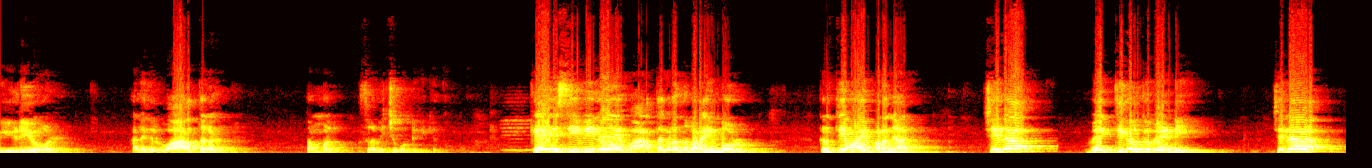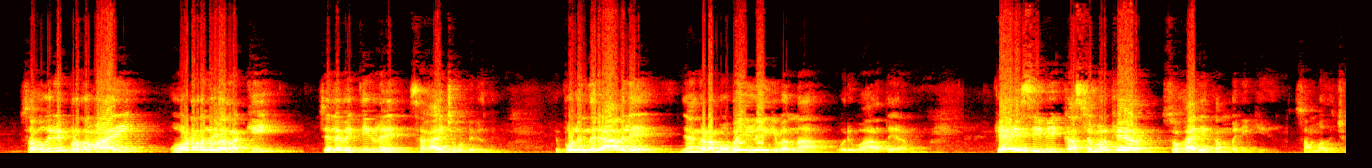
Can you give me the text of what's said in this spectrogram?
വീഡിയോകൾ അല്ലെങ്കിൽ വാർത്തകൾ നമ്മൾ ശ്രവിച്ചുകൊണ്ടിരിക്കുന്നു. കെ സി ബിയിലെ വാർത്തകൾ എന്ന് പറയുമ്പോൾ കൃത്യമായി പറഞ്ഞാൽ ചില വ്യക്തികൾക്ക് വേണ്ടി ചില സൗകര്യപ്രദമായി ഓർഡറുകൾ ഇറക്കി ചില വ്യക്തികളെ സഹായിച്ചു കൊണ്ടിരുന്നു. ഇപ്പോൾ ഇന്ന് രാവിലെ ഞങ്ങളുടെ മൊബൈലിലേക്ക് വന്ന ഒരു വാർത്തയാണ്. K C B customer care സ്വകാര്യ കമ്പനിക്ക് സമ്മതിച്ചു.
